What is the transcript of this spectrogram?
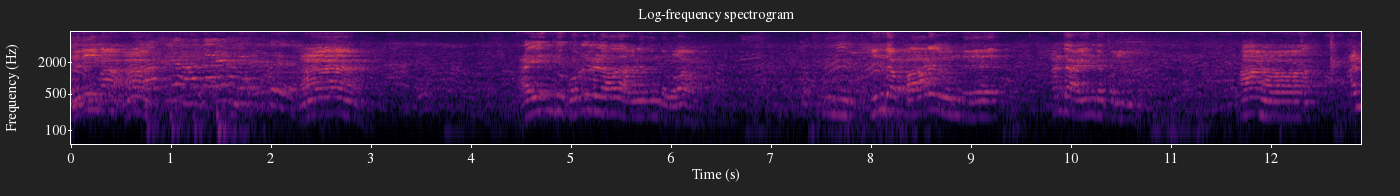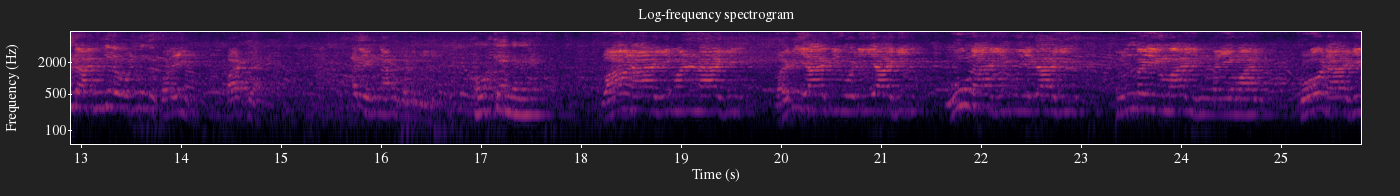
தெரியுமா? ஆ. ஆ. ஐந்து பொருள்களால் ஆனது இந்த உலகம். இந்த பாடல் வந்து அந்த ஐந்த கொள்ளும் ஆனா அந்த அஞ்சுல ஒண்ணு இந்த குறையும். பாட்டுல. அது என்னன்னு கண்டுபிடிக்கும் வானாகி மண்ணாகி வழியாகி ஒளியாகி ஊனாகி உயிராகி உண்மையுமாய் இன்மையுமாய் கோனாகி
